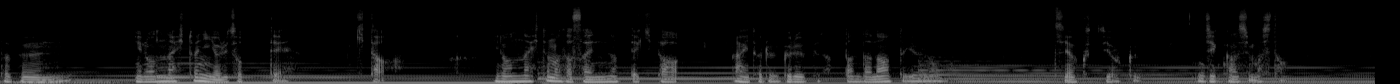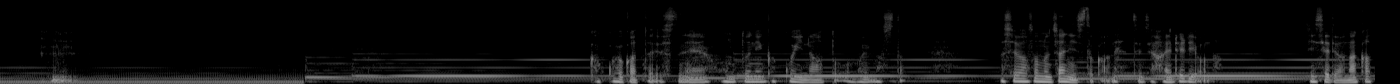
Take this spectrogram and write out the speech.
多分、いろんな人に寄り添ってきたいろんな人の支えになってきたアイドルグループだったんだなというのを強く強く実感しました。うん。かっこよかったですね。本当にかっこいいなと思いました。私はそのジャニーズとかね、全然入れるような人生ではなかっ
